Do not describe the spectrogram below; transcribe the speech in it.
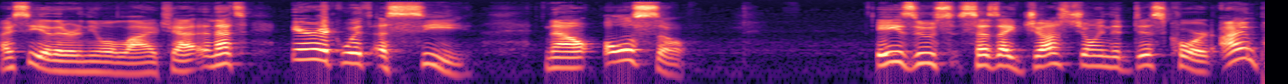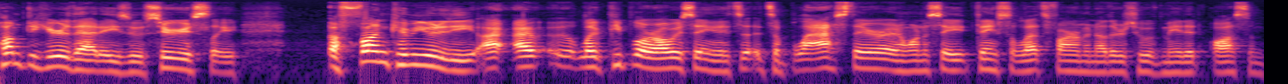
I see you there in the old live chat. And that's Eric with a C. Now, also, Azus says, I just joined the Discord. I am pumped to hear that, Azus. Seriously. A fun community. I, I like people are always saying it's a, it's a blast there, and I want to say thanks to Let's Farm and others who have made it awesome.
